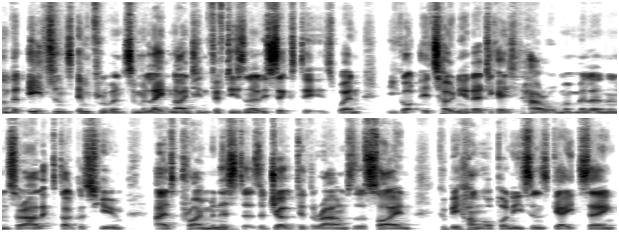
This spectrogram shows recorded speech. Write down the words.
that Eton's influence in the late 1950s and early 60s, when you got Etonian educated Harold Macmillan and Sir Alec Douglas-Home as prime ministers, a joke did the rounds that a sign could be hung up on Eton's gate saying,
